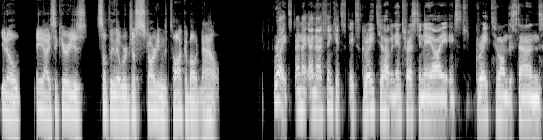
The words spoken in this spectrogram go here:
you know, AI security is something that we're just starting to talk about now. Right, and I and I think it's it's great to have an interest in AI. It's great to understand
